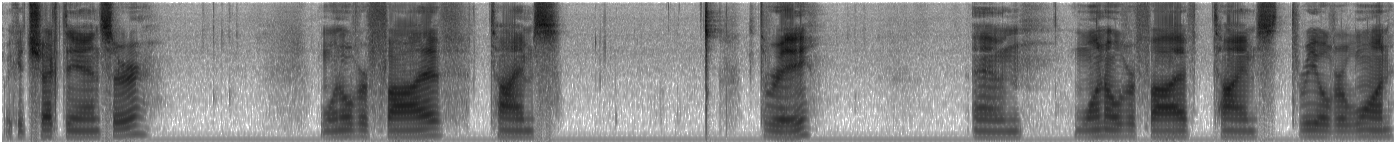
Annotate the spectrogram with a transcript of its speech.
We could check the answer. 1 over 5 times 3. And 1 over 5 times 3 over 1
